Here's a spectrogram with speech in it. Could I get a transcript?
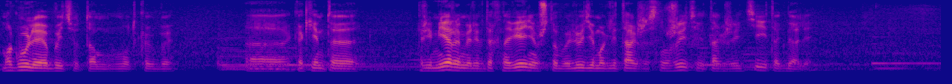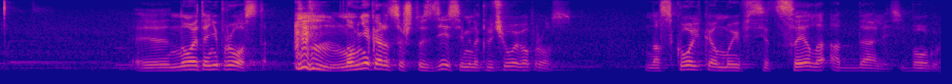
Могу ли я быть вот там, вот как бы, э, каким-то примером или вдохновением, чтобы люди могли также служить и также идти и так далее. Э, но это непросто. Но мне кажется, что здесь именно ключевой вопрос. Насколько мы всецело отдались Богу.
